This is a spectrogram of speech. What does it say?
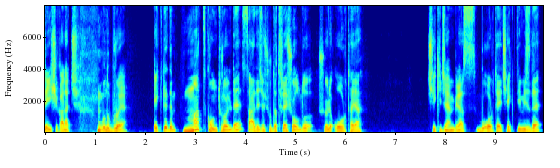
değişik araç. Bunu buraya ekledim. Mat kontrolde sadece şurada trash oldu. Şöyle ortaya çekeceğim biraz. Bu ortaya çektiğimizde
